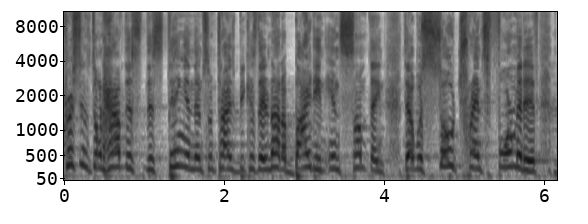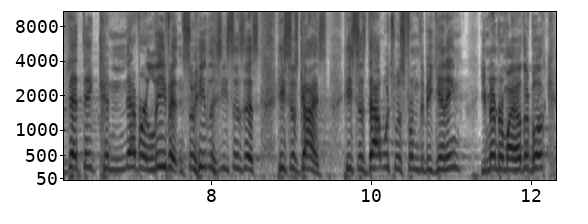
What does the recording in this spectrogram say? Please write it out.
Christians don't have this, this thing in them sometimes because they're not abiding in something that was so transformative that they can never leave it. And so he, he says this He says, guys, he says, that which was from the beginning, you remember my other book?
